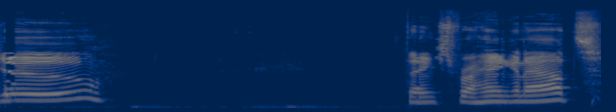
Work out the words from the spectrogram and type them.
go. Thanks for hanging out.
